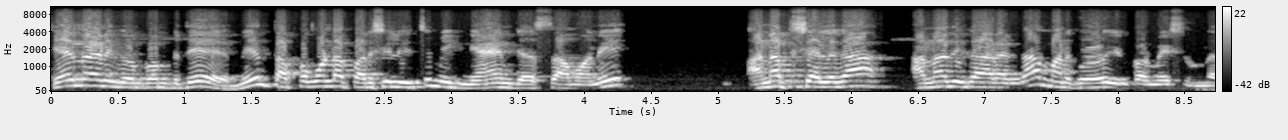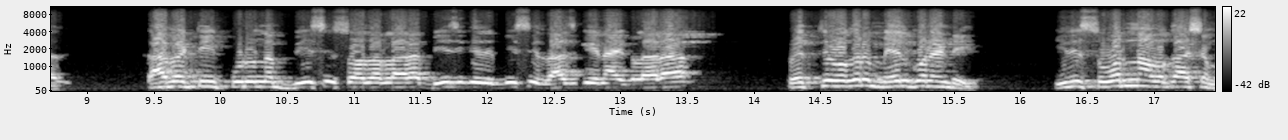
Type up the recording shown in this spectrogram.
కేంద్రానికి పంపితే మేము తప్పకుండా పరిశీలించి మీకు న్యాయం చేస్తాము అని అనఫిషియల్ అనధికారంగా మనకు ఇన్ఫర్మేషన్ ఉన్నది. కాబట్టి ఇప్పుడున్న బీసీ సోదరులారా బీసీ బీసీ రాజకీయ నాయకులారా ప్రతి ఒక్కరు మేల్కొనండి. ఇది సువర్ణ అవకాశం.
